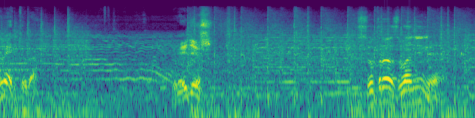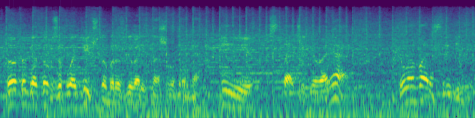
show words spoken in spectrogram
Глянь туда. Видишь? С утра звонили. Кто-то готов заплатить, чтобы разговорить нашего друга. И, кстати говоря, главарь среди них.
